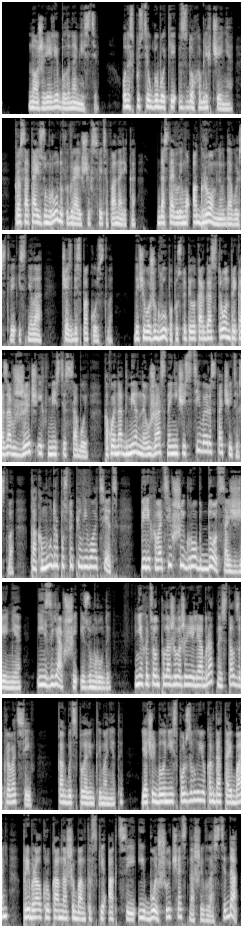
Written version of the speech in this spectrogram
но ожерелье было на месте. Он испустил глубокий вздох облегчения. Красота изумрудов, играющих в свете фонарика, доставила ему огромное удовольствие и сняла часть беспокойства. До чего же глупо поступила Каргастрон, приказав сжечь их вместе с собой. Какое надменное, ужасное, нечестивое расточительство. Как мудро поступил его отец, перехвативший гроб до сожжения и изъявший изумруды. Нехотя он положил ожерелье обратно и стал закрывать сейф. Как быть с половинкой монеты? Я чуть было не использовал ее, когда Тайбань прибрал к рукам наши банковские акции и большую часть нашей власти, да.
